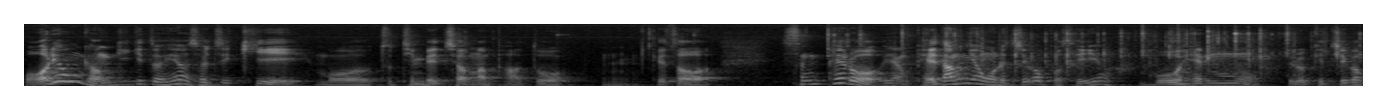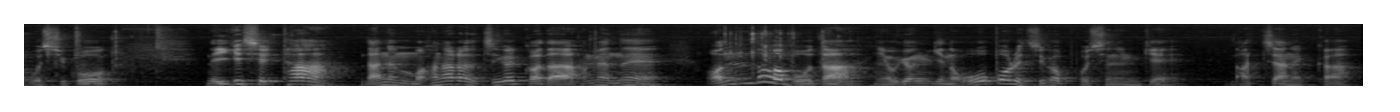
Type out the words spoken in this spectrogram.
뭐 어려운 경기이기도 해요 솔직히. 뭐 두 팀 매치업만 봐도. 음, 그래서 승패로 그냥 배당용으로 찍어보세요. 모햄무 이렇게 찍어보시고 근데 이게 싫다. 나는 뭐 하나라도 찍을 거다 하면은 언더보다 이 경기는 오버를 찍어 보시는 게 낫지 않을까?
